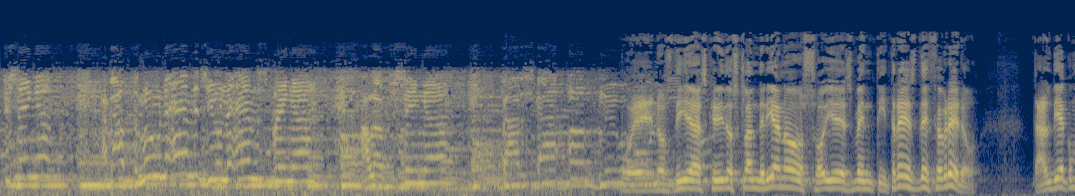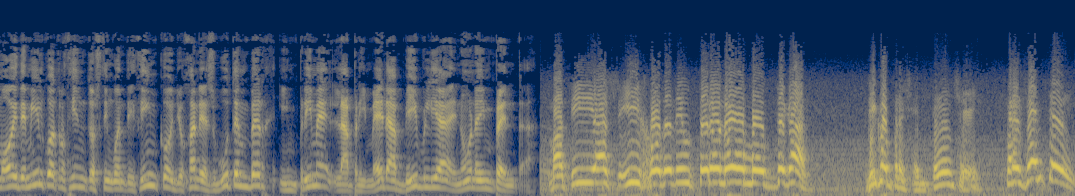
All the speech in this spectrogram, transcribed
love to sing about the moon and the June and the springer. I love to sing about a sky of blue. Buenos días, queridos clanderianos. Hoy es 23 de febrero. Tal día como hoy de 1455, Johannes Gutenberg imprime la primera Biblia en una imprenta. Matías, hijo de Deuteronomo de Gad. Digo presente. Sí. Presente.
